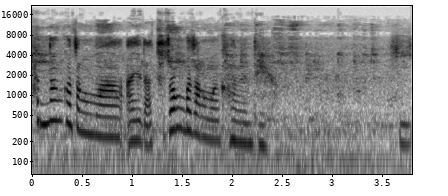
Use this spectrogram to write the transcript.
한 정거장만 아니다 두 정거장만 가면 돼요. 히.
